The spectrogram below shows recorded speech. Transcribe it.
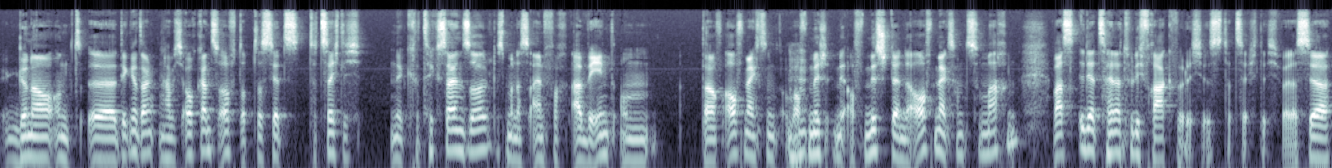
Genau, und äh, den Gedanken habe ich auch ganz oft, ob das jetzt tatsächlich eine Kritik sein soll, dass man das einfach erwähnt, um darauf aufmerksam, um mhm. auf, Miss, auf Missstände aufmerksam zu machen, was in der Zeit natürlich fragwürdig ist tatsächlich, weil das ja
